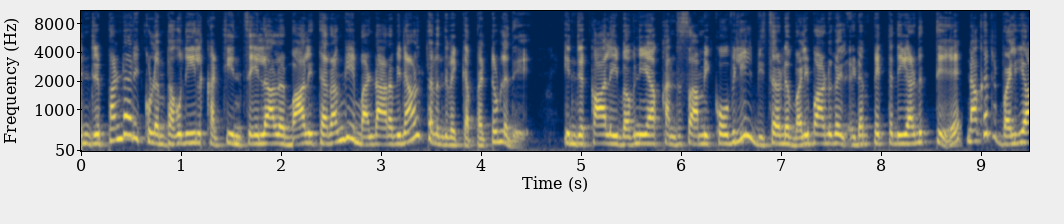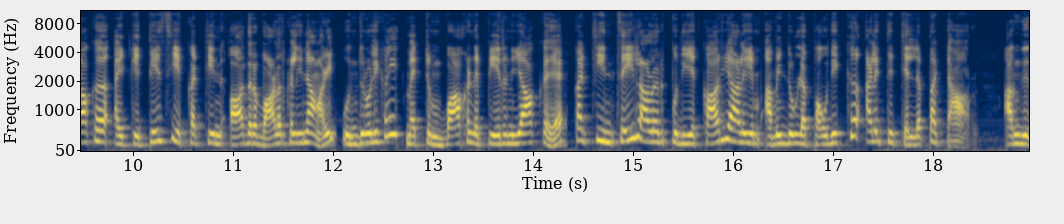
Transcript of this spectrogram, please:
இன்று பண்டாரிக்குளம் பகுதியில் கட்சியின் செயலாளர் பாலி தரங்கை பண்டாரவினால் திறந்து வைக்கப்பட்டுள்ளது. இன்று காலை வவுனியா கந்தசாமி கோவிலில் விசேட வழிபாடுகள் இடம்பெற்றதை அடுத்து நகர் வழியாக ஐக்கிய தேசிய கட்சியின் ஆதரவாளர்களினால் உந்துருளிகள் மற்றும் வாகன பேரணியாக கட்சியின் செயலாளர் புதிய காரியாலயம் அமைந்துள்ள பகுதிக்கு அழைத்துச் செல்லப்பட்டார். அங்கு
